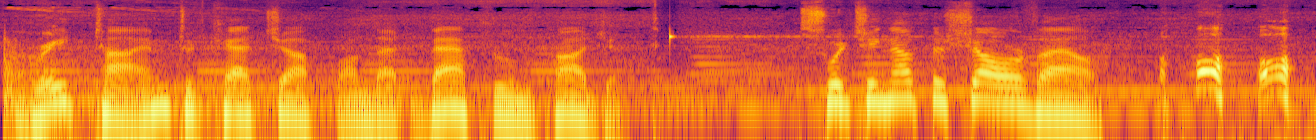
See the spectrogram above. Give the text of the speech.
Great time to catch up on that bathroom project. Switching out the shower valve.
